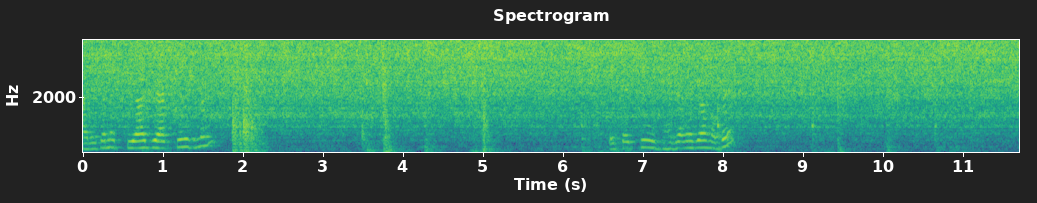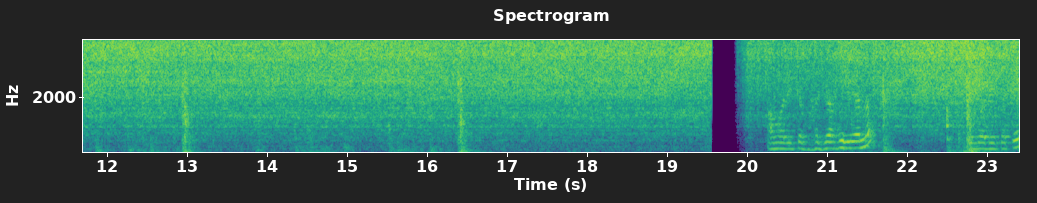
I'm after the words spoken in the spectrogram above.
আর এখানে পেঁয়াজ অ্যাড করে দিলাম। এটা একটু ভাজা ভাজা হবে। আমার এটা ভাজা হয়ে গেল। এবার এটাকে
